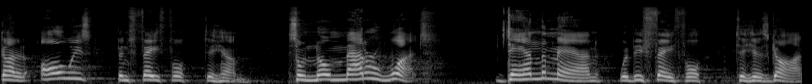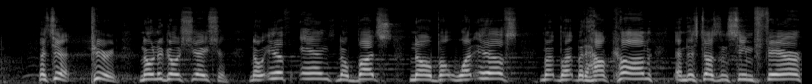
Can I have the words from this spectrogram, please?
God had always been faithful to him. So no matter what, Dan the man would be faithful to his God. That's it, period. No negotiation. No if, ands, no buts, no but what ifs, but, but, but how come? And this doesn't seem fair.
